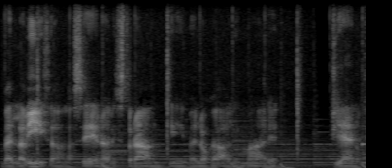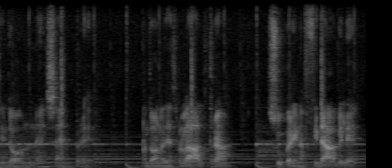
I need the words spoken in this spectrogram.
bella vita, la sera, ristoranti, bei locali, mare, pieno di donne, sempre una donna dietro l'altra, super inaffidabile,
